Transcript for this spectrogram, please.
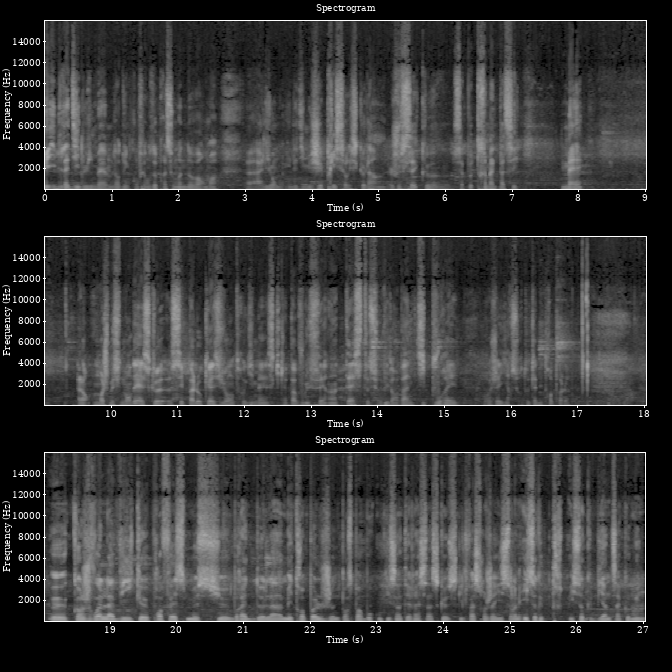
Mais il l'a dit lui-même lors d'une conférence de presse au mois de novembre euh, à Lyon. Il a dit Mais j'ai pris ce risque-là, je sais que ça peut très mal passer. Mais, alors moi je me suis demandé est-ce que c'est pas l'occasion, entre guillemets, est-ce qu'il n'a pas voulu faire un test sur Villeurbanne qui pourrait rejaillir sur toute la métropole? Euh, quand je vois l'avis que professe Monsieur Brett de la métropole, je ne pense pas beaucoup qu'il s'intéresse à ce que ce qu'il fasse rejaillir sur la. Il s'occupe, il s'occupe bien de sa commune.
